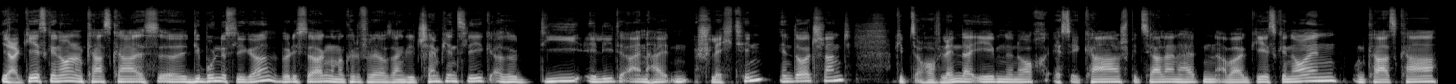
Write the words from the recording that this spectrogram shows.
Ja, GSG 9 und KSK ist äh, die Bundesliga, würde ich sagen. Und man könnte vielleicht auch sagen, die Champions League, also die Eliteeinheiten schlechthin in Deutschland. Gibt es auch auf Länderebene noch, SEK, Spezialeinheiten, aber GSG 9 und KSK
